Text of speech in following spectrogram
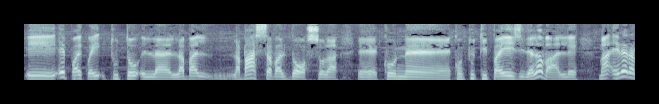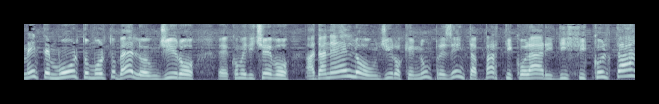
e, e poi qui tutto il, la, la, bassa Valdossola eh, con, eh, con, tutti i paesi della valle ma è veramente molto molto bello. È un giro eh, come dicevo ad anello un giro che non presenta particolari difficoltà.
